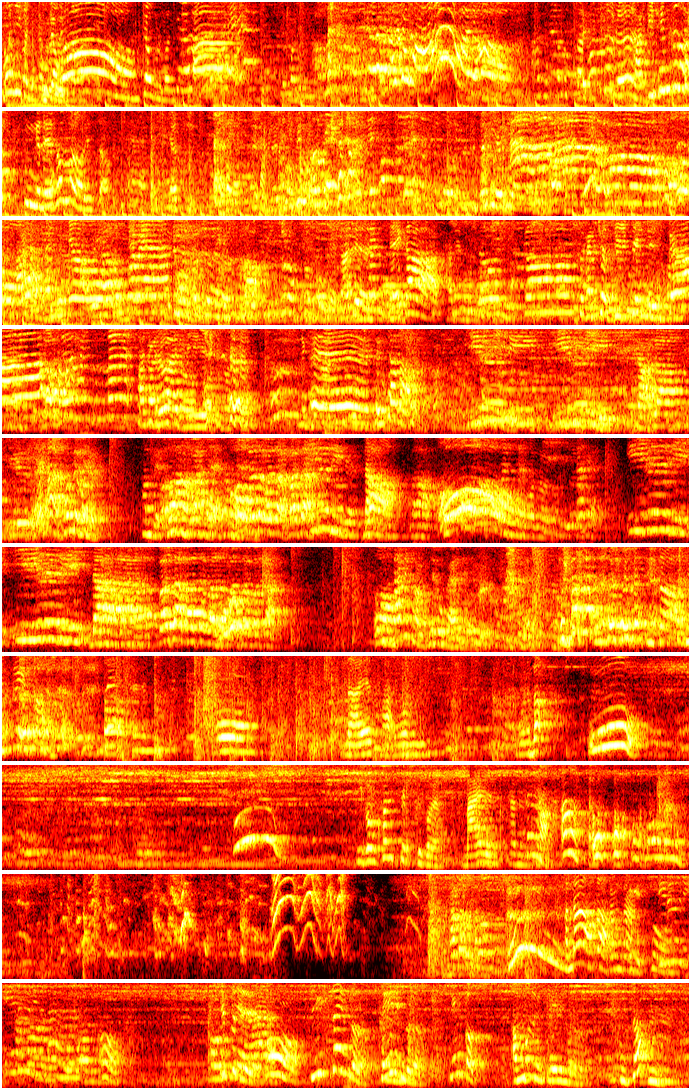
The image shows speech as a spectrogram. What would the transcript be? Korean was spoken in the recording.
짱이거든 진짜 야. 진짜 오랜만에 선물은 가기 힘들어. 근데. 내 선물 어딨어? 여기. 있어 여기다. 여기 여기. 안녕. 내가 가르쳐니까 가르쳐 줄 테니까 배워야지 에 괜찮아 이르리 이르리 라. 아 반대 반대. 반대. 어 맞아 맞아 맞아. 이르리 라. 오. 시작 이르리 이르리 라. 맞아 맞아 맞아 맞아 맞아. 어, 쌀이 다 들고 가야 돼. 진짜 진짜 힘들겠다. 나의 다음 나. 오. 이번 컨셉 그거야. 말 하는. 승마. 아, 어, 어, 어, 어. 어. 어. 예쁘지? 어 진짜 힘들어. 제일 힘들어요. 지금껏 안무 중에 제일 힘들어요. 진짜? 응.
